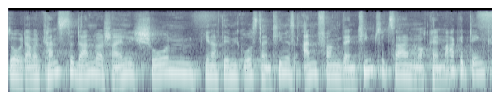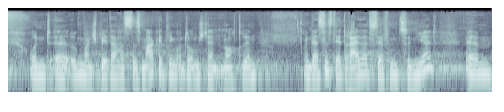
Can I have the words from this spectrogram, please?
So, damit kannst du dann wahrscheinlich schon, je nachdem wie groß dein Team ist, anfangen, dein Team zu zahlen und noch kein Marketing. Und äh, irgendwann später hast du das Marketing unter Umständen noch drin. Und das ist der Dreisatz, der funktioniert, ähm,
